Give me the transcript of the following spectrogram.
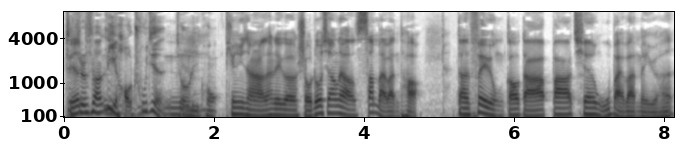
这是算利好出尽，就是利空。听一下啊，它这个首周销量三百万套，但费用高达八千五百万美元。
